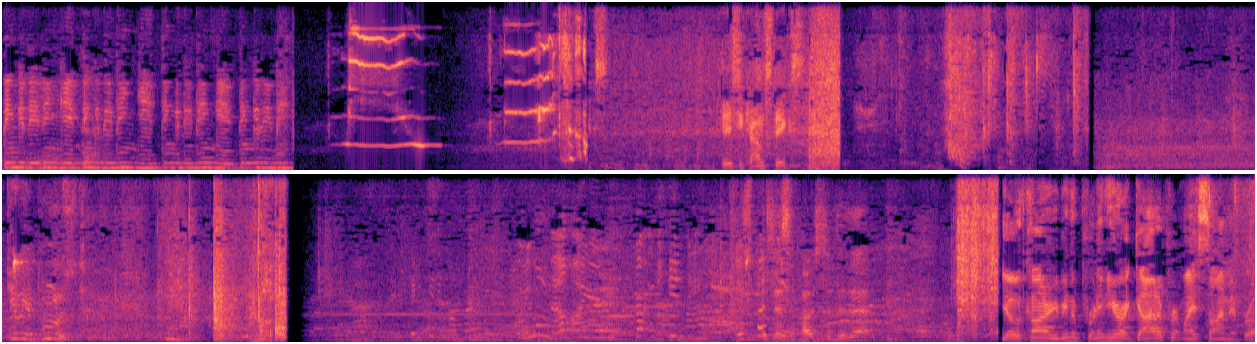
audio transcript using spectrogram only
Dingity dingy, dingity dingy, dingity dingy, dingity dingy. Here she comes, Sticks. Give me a boost. you gonna melt all your candy? You're Is supposed this to. supposed to do that? Yo, Connor, you bring the print in here? I gotta print my assignment, bro.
